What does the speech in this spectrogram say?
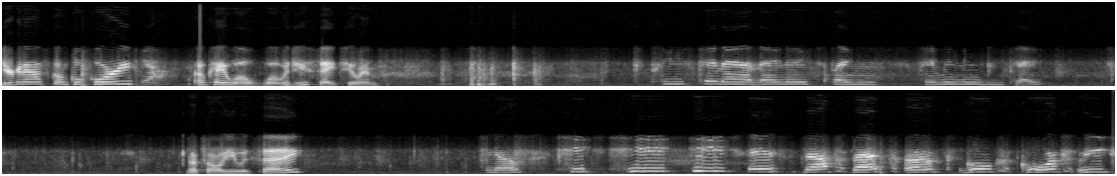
You're going to ask Uncle Cory? Yeah. Okay, well, what would you say to him? Please can Aunt Nene bring Mammy be safe? That's all you would say? No. He he he is the best Uncle Cory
